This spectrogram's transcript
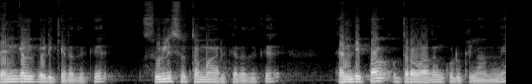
பெண்கள் பிடிக்கிறதுக்கு சுழி சுத்தமாக இருக்கிறதுக்கு கண்டிப்பாக உத்தரவாதம் கொடுக்கலாமுங்க.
